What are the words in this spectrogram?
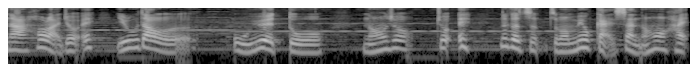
那后来就哎一路到了五月多，然后就就哎那个怎怎么没有改善？然后还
